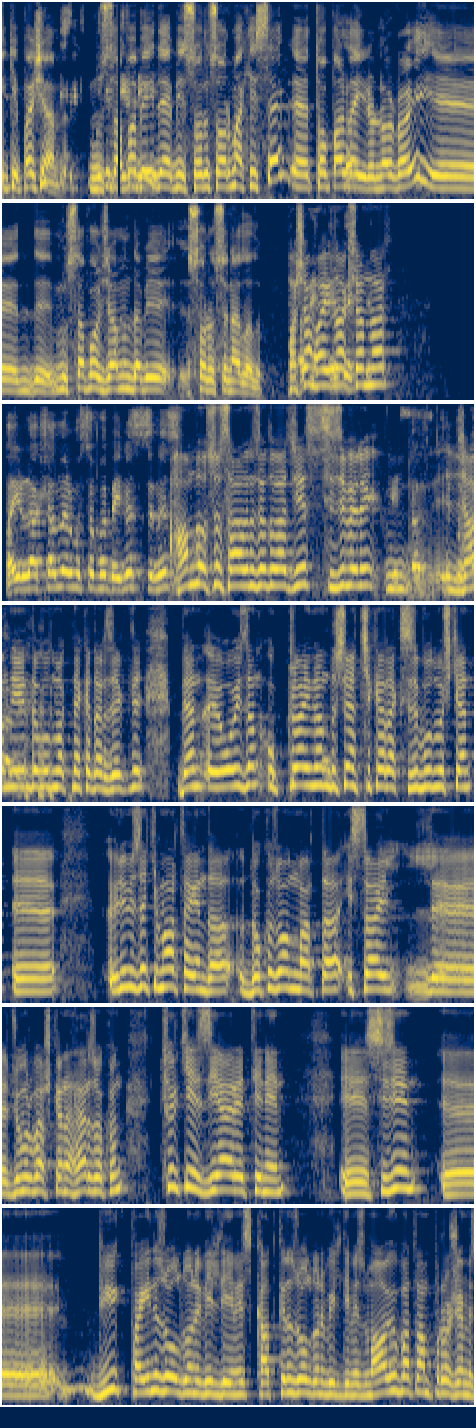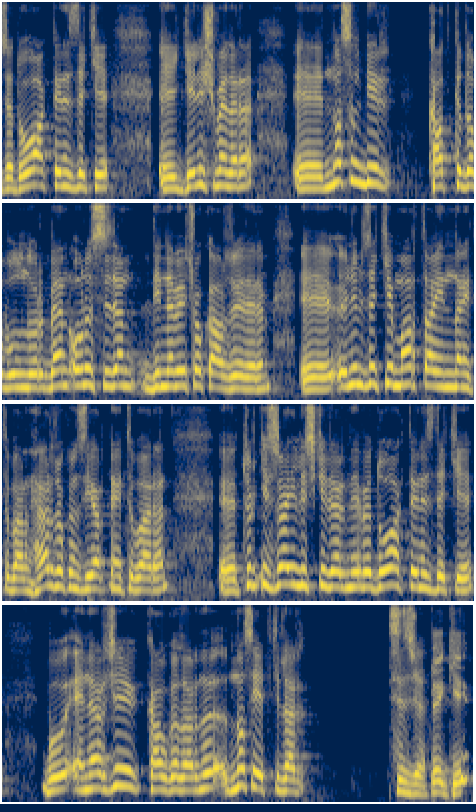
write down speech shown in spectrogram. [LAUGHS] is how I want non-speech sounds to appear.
Peki paşam, Mustafa Bey de bir soru sormak ister. E, toparlayın orayı. E, Mustafa hocamın da bir sorusunu alalım. Paşam Tabii, hayırlı elbette. akşamlar. Hayırlı akşamlar Mustafa Bey nasılsınız? Hamdolsun sağlığınıza duacıyız. Sizi böyle canlı yayında bulmak ne kadar zevkli. Ben e, o yüzden Ukrayna'nın dışına çıkarak sizi bulmuşken e, önümüzdeki Mart ayında 9-10 Mart'ta İsrail e, Cumhurbaşkanı Herzog'un Türkiye ziyaretinin e, sizin e, büyük payınız olduğunu bildiğimiz, katkınız olduğunu bildiğimiz Mavi Vatan projemize, Doğu Akdeniz'deki e, gelişmelere e, nasıl bir katkıda bulunur. Ben onu sizden dinlemeyi çok arzu ederim. Ee, önümüzdeki Mart ayından itibaren, Herzog'un ziyaretinden itibaren Türk-İsrail ilişkilerini ve Doğu Akdeniz'deki bu enerji kavgalarını nasıl etkiler sizce? Peki.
